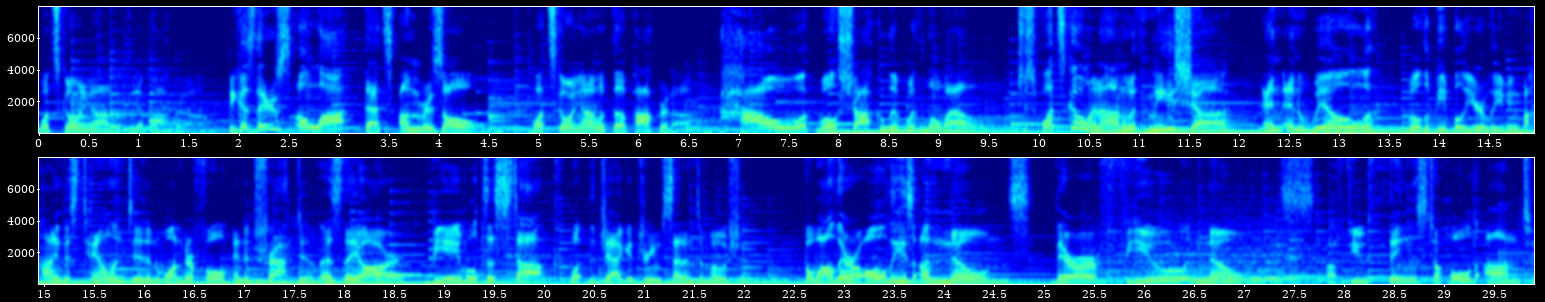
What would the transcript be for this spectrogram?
what's going on with the Apocrypha. Because there's a lot that's unresolved. What's going on with the Apocrypha? How will Shock live with Lowell? Just what's going on with Misha? And and will will the people you're leaving behind as talented and wonderful and attractive as they are be able to stop what the jagged dream set into motion? But while there are all these unknowns, there are few knowns, a few things to hold on to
